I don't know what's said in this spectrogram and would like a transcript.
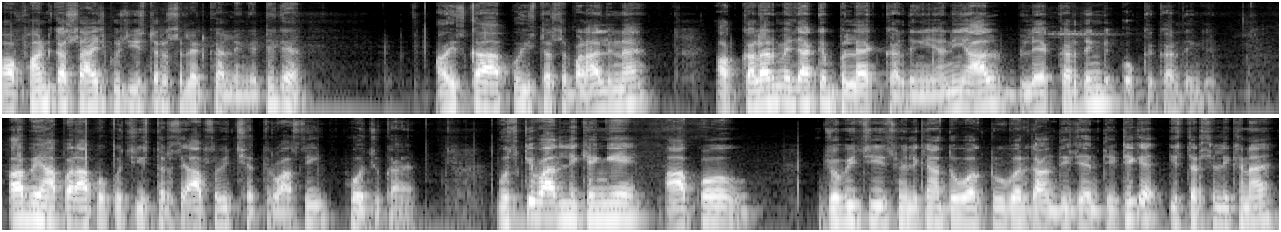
और फंट का साइज़ कुछ इस तरह सेलेक्ट कर लेंगे, ठीक है? और इसका आपको इस तरह से बढ़ा लेना है और कलर में जाके ब्लैक कर देंगे, यानी आल ब्लैक कर देंगे ओके कर देंगे। अब यहाँ पर आपको कुछ इस तरह से आप सभी क्षेत्रवासी हो चुका है। उसके बाद लिखेंगे आपको जो भी चीज़ में लिखना दो अक्टूबर गांधी जयंती, ठीक है? इस तरह से लिखना है।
